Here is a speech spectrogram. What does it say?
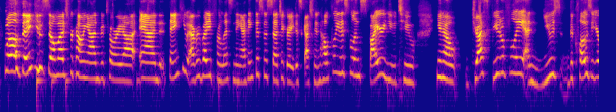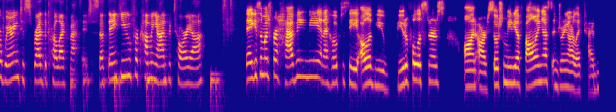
well, thank you so much for coming on, Vittoria. And thank you, everybody, for listening. I think this was such a great discussion. Hopefully, this will inspire you to, you know, dress beautifully and use the clothes that you're wearing to spread the pro life message. So, thank you for coming on, Vittoria. Thank you so much for having me. And I hope to see all of you beautiful listeners on our social media, following us and joining our Life Tribe.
